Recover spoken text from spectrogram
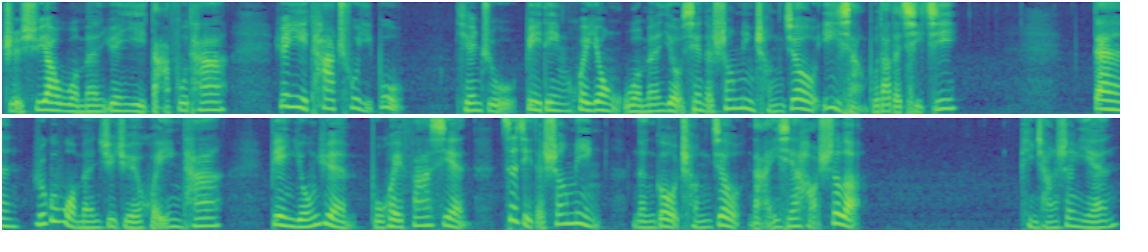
只需要我们愿意答复他，愿意踏出一步，天主必定会用我们有限的生命成就意想不到的奇迹。但如果我们拒绝回应他，便永远不会发现自己的生命能够成就哪一些好事了。品尝圣言，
